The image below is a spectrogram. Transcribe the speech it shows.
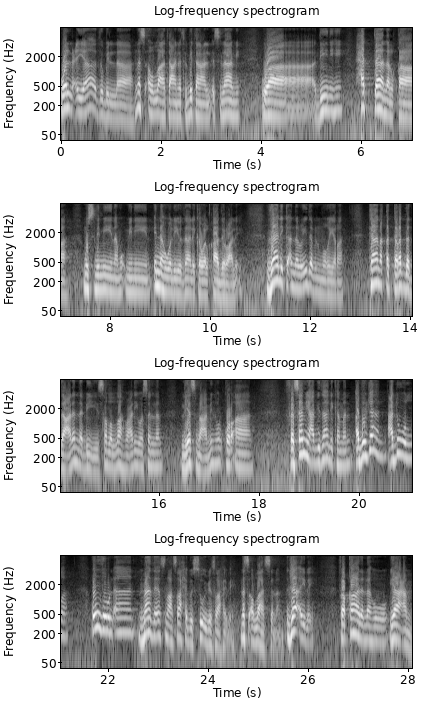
والعياذ بالله. نسأل الله تعالى أن يثبتنا على الإسلام ودينه حتى نلقاه. مسلمين مؤمنين إنه ولي ذلك والقادر عليه. ذلك أن الوليد بن المغيرة كان قد تردد على النبي صلى الله عليه وسلم ليسمع منه القرآن فسمع بذلك من؟ أبو جهل عدو الله. انظروا الآن ماذا يصنع صاحب السوء بصاحبه. نسأل الله السلام. جاء إليه فقال له يا عم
